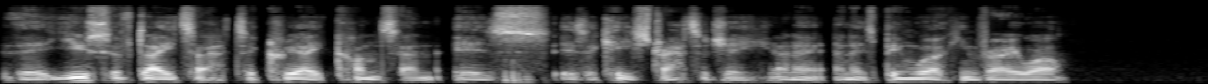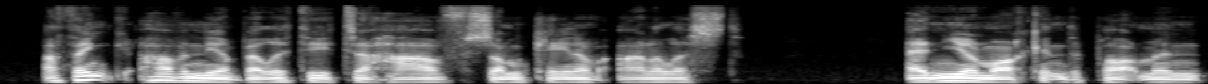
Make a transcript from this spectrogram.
the use of data to create content is is a key strategy, and it and it's been working very well. I think having the ability to have some kind of analyst in your marketing department,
